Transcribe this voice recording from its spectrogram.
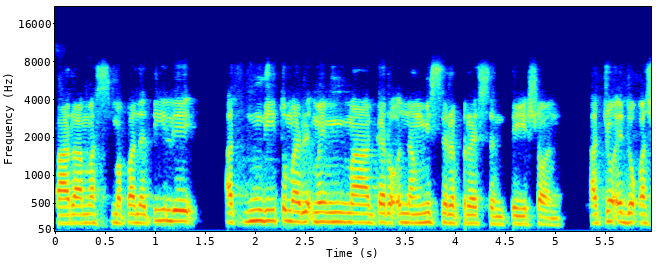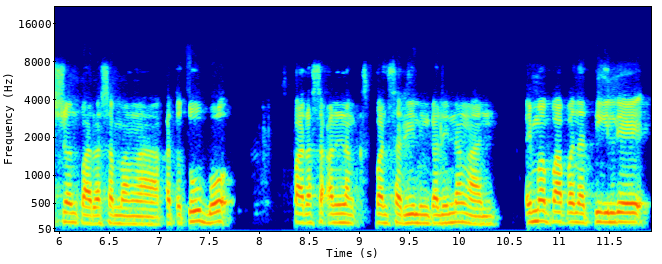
para mas mapanatili at hindi ito may magkaroon ng misrepresentation. At yung edukasyon para sa mga katutubo para sa kanilang pansariling kalinangan ay mapapanatili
